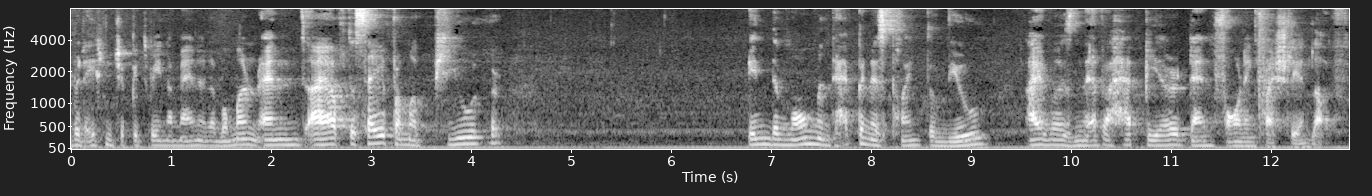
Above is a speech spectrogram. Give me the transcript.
relationship between a man and a woman. And I have to say, from a pure in the moment happiness point of view, I was never happier than falling freshly in love.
